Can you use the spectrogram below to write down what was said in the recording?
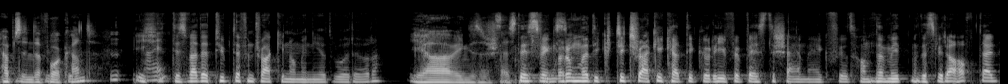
Habt ihr den davor gekannt? Ich, das war der Typ, der von Trucky nominiert wurde, oder? Ja, wegen dieser Scheiße. Deswegen, warum wir die, die Trucky-Kategorie für beste Scheime eingeführt haben, damit wir das wieder aufteilen.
